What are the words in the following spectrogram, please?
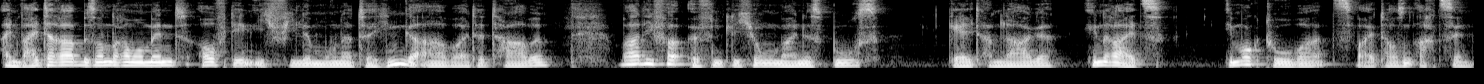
Ein weiterer besonderer Moment, auf den ich viele Monate hingearbeitet habe, war die Veröffentlichung meines Buchs Geldanlage in Reiz im Oktober 2018.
